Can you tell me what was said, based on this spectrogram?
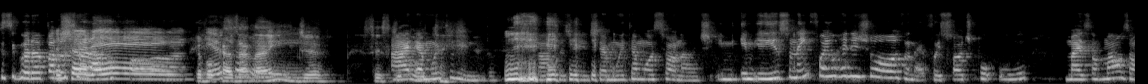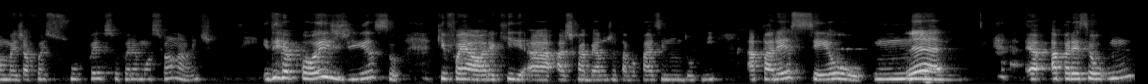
segurando para Eu não chorar. Eu vou casar na chorei. Índia. Vocês que Ai, é muito lindo. Nossa, gente, é muito emocionante. E, e- e isso nem foi o religioso, né? Foi só, tipo, o mais normalzão, mas já foi super, super emocionante. E depois disso, que foi a hora que a, acho que a Bela já estava quase indo dormir, apareceu um. É. é, apareceu um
